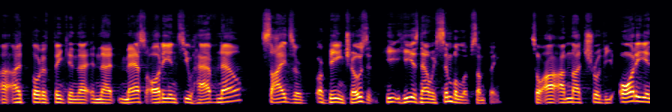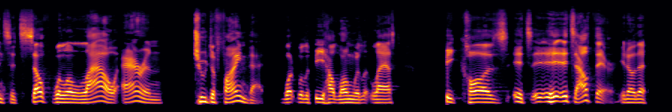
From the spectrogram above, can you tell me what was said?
I thought of thinking that in that mass audience you have now, sides are, are being chosen. He, he is now a symbol of something. So I, I'm not sure the audience itself will allow Aaron to define that. What will it be? How long will it last? Because it's it's out there, you know that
